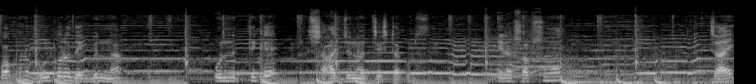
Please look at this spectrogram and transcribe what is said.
কখনো ভুল করে দেখবেন না, অন্যের থেকে সাহায্য নেওয়ার চেষ্টা করছে। এরা সবসময় চায়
